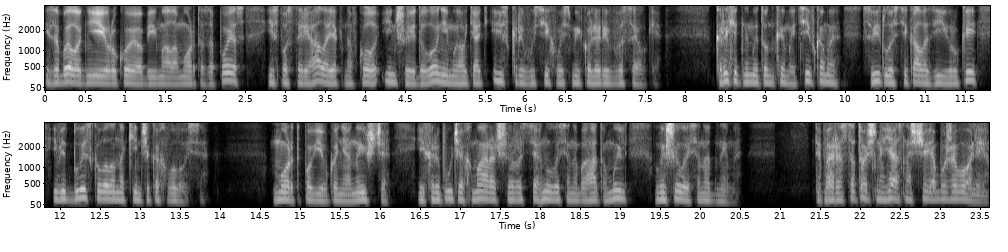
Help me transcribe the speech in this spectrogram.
Ізабел однією рукою обіймала морта за пояс і спостерігала, як навколо іншої долоні миготять іскри в усіх восьми кольорів веселки. Крихітними тонкими цівками світло стікало з її руки і відблискувало на кінчиках волосся. Морт повів коня нижче, і хрипуча хмара, що розтягнулася на багато миль, лишилася над ними. Тепер остаточно ясно, що я божеволію,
